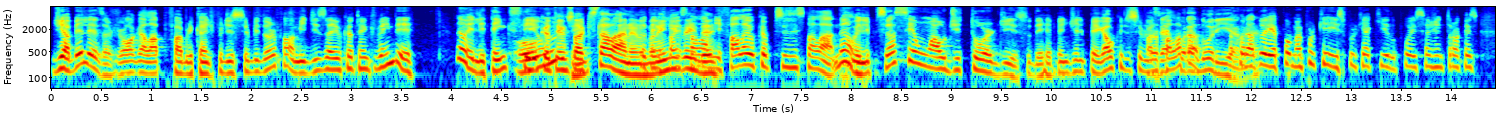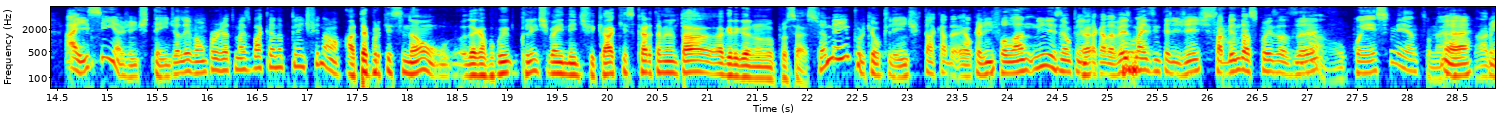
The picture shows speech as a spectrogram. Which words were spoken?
de, ah, beleza, joga lá pro fabricante, pro distribuidor e fala, me diz aí o que eu tenho que vender. Não, ele tem que ser Ou que eu um- tenho só que instalar, né? Não eu vou tenho nem instalar, vender. me fala aí o que eu preciso instalar. Não, ele precisa ser um auditor disso. De repente ele pegar o que o distribuidor Fazer a fala. pô, curadoria, A né? curadoria, pô, mas por que isso? Por que aquilo? Pô, e se a gente troca isso? Aí sim, a gente tende a levar um projeto mais bacana pro cliente final. Até porque senão, daqui a pouco o cliente vai identificar que esse cara também não está agregando no processo. Também, porque o cliente tá cada. É o que a gente falou lá no início, né? O cliente É. tá cada vez mais inteligente, sabendo das coisas antes. Não, o conhecimento, né? É, a conhecimento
